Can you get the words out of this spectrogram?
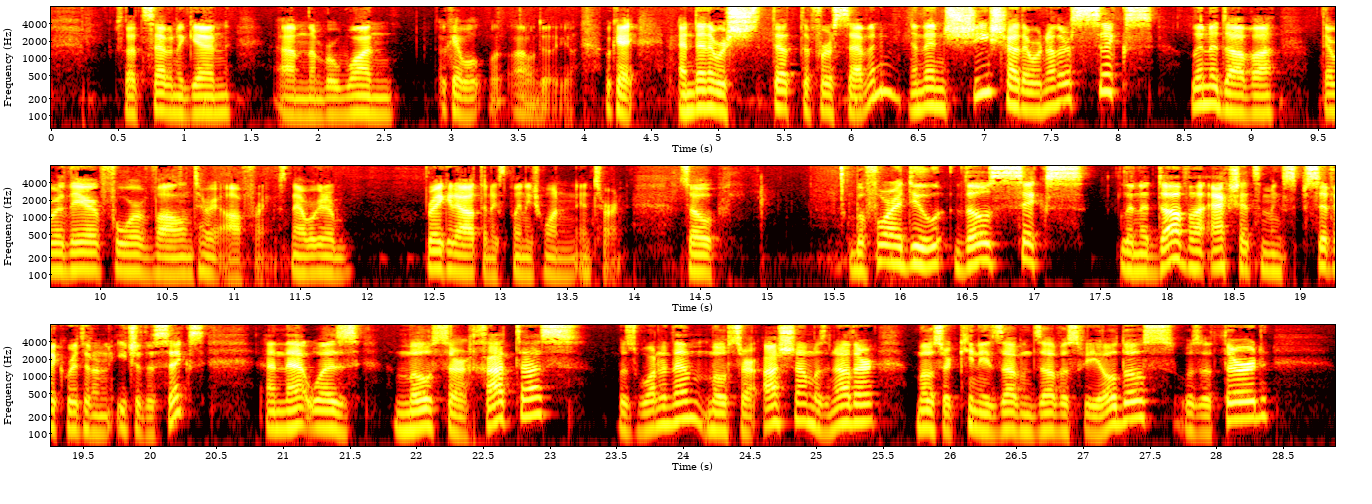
So that's seven again. Um, number one. Okay, well, I don't do it yet. Okay, and then there were sh- the, the first seven, and then Shisha, there were another six linadava that were there for voluntary offerings. Now we're going to break it out and explain each one in turn. So before I do, those six linadava actually had something specific written on each of the six, and that was Mosar Chatas was one of them, Mosar Asham was another, Mosar Kine Zav and Zavos Viodos was a third,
